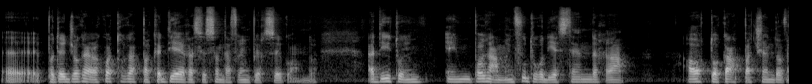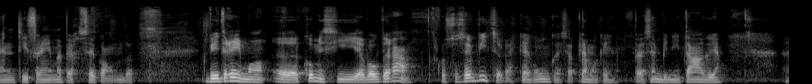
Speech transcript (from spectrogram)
eh, poter giocare a 4K HDR a 60 frame per secondo. Addirittura in, in programma in futuro di estendere a a 8K a 120 frame per secondo. Vedremo eh, come si evolverà questo servizio perché comunque sappiamo che per esempio in Italia eh,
